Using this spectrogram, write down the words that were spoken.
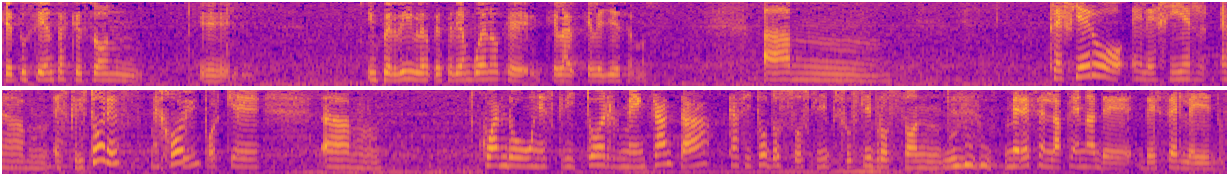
que tú sientas que son eh, imperdibles o que serían buenos que, que, leyésemos. Prefiero elegir escritores mejor porque cuando un escritor me encanta, casi todos sus, sus libros son, merecen la pena de, ser leídos.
